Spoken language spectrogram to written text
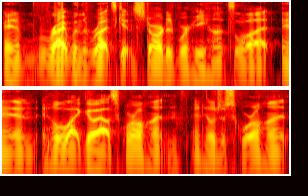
and right when the rut's getting started where he hunts a lot, and he'll like go out squirrel hunting and he'll just squirrel hunt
